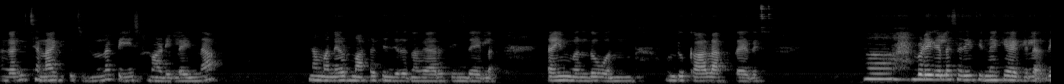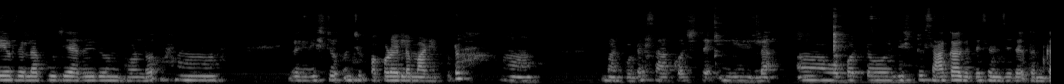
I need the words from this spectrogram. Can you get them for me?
ಹಾಗಾಗಿ ಚೆನ್ನಾಗಿತ್ತು ಚಿತ್ರಾನ್ನ ಟೇಸ್ಟ್ ಮಾಡಿಲ್ಲ ಇನ್ನು. ನಮ್ಮ ಮನೆಯವ್ರು ಮಾತ್ರ ತಿಂದಿರೋದು ನಾವು ಯಾರೂ ತಿಂದೇ ಇಲ್ಲ. ಟೈಮ್ ಬಂದು ಒಂದು ಒಂದು ಕಾಲ ಆಗ್ತಾಯಿದೆ ಬೆಳಿಗ್ಗೆಲ್ಲ ಸರಿ ತಿನ್ನೋಕ್ಕೆ ಆಗಿಲ್ಲ. ದೇವ್ರದ್ದೆಲ್ಲ ಪೂಜೆ ಅದು ಇದು ಅಂದ್ಕೊಂಡು ಇವಾಗ ಇದಿಷ್ಟು ಒಂಚೂರು ಪಕೋಡ ಎಲ್ಲ ಮಾಡಿಟ್ಬಿಟ್ಟು ಮಾಡಿಕೊಂಡ್ರೆ ಸಾಕು ಅಷ್ಟೇ, ಇನ್ನೇನಿಲ್ಲ. ಒಬ್ಬಟ್ಟು ಇದಿಷ್ಟು ಸಾಕಾಗುತ್ತೆ ಸಂಜೆ ತನಕ.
